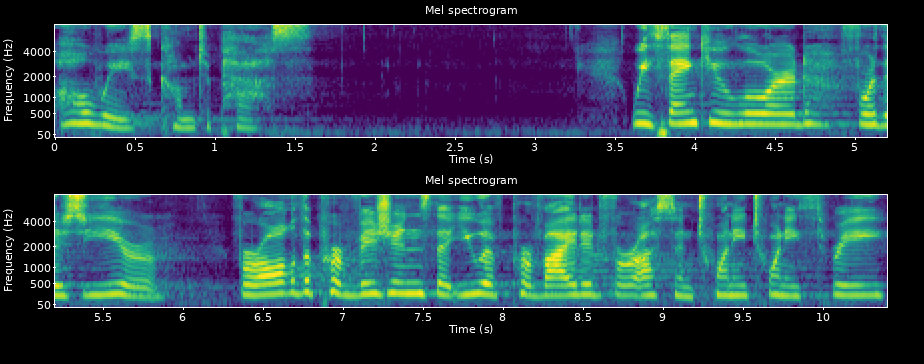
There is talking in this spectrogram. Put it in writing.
always come to pass. We thank you, Lord, for this year, for all the provisions that you have provided for us in 2023,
